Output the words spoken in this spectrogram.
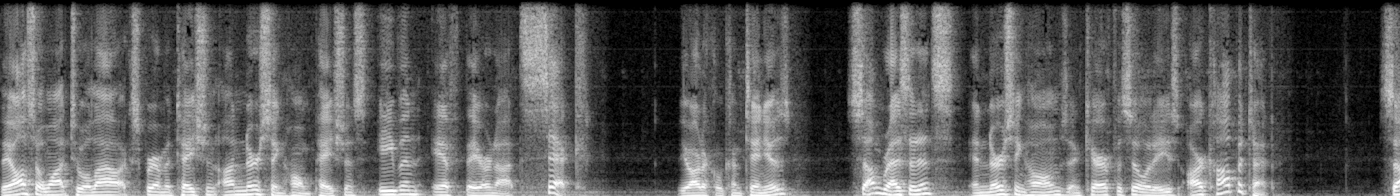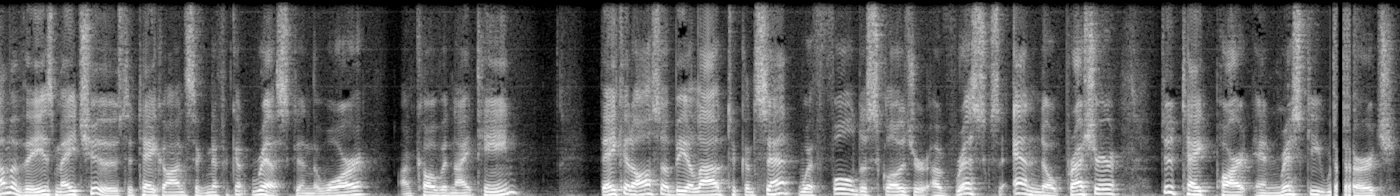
They also want to allow experimentation on nursing home patients, even if they are not sick. The article continues some residents in nursing homes and care facilities are competent. Some of these may choose to take on significant risk in the war on COVID 19. They could also be allowed to consent with full disclosure of risks and no pressure to take part in risky research,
